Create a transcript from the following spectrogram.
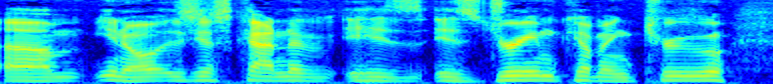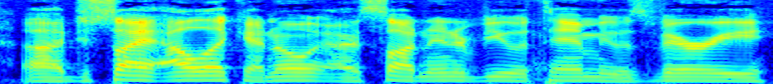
Um, you know, it was just kind of his his dream coming true. Uh, Josiah Allick, I know I saw an interview with him. He was very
